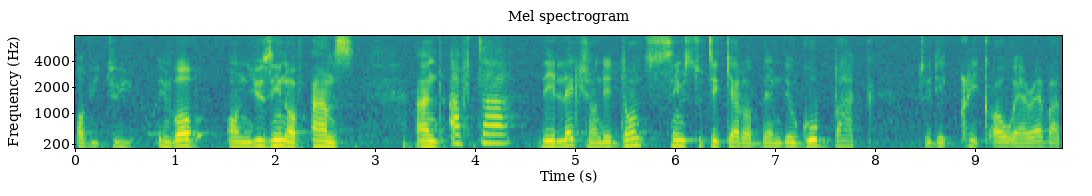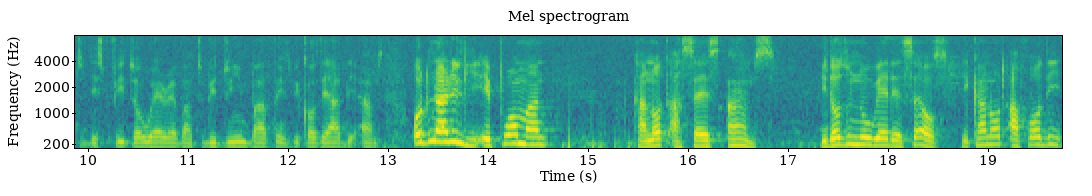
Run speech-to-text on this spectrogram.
of to involved on using of arms. And after the election, they don't seem to take care of them. They'll go back to the creek or wherever, to the street or wherever, to be doing bad things because they have the arms. Ordinarily, a poor man cannot access arms. He doesn't know where they sell. He cannot afford it.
